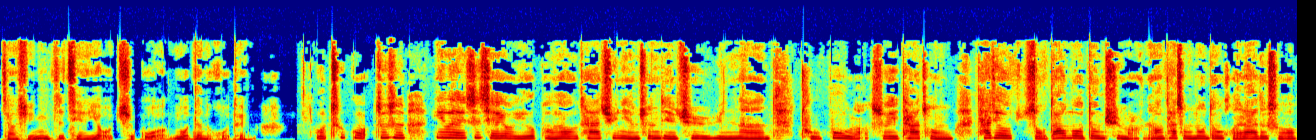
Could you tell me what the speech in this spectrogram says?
蒋寻，你之前有吃过诺顿的火腿吗？我吃过，就是因为之前有一个朋友，他去年春节去云南徒步了，所以他从他就走到诺邓去嘛，然后他从诺邓回来的时候，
